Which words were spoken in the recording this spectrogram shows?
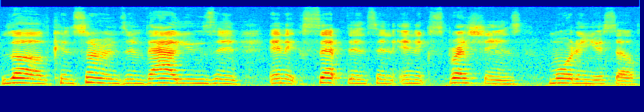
love, concerns, and values and, and acceptance and, and expressions more than yourself?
